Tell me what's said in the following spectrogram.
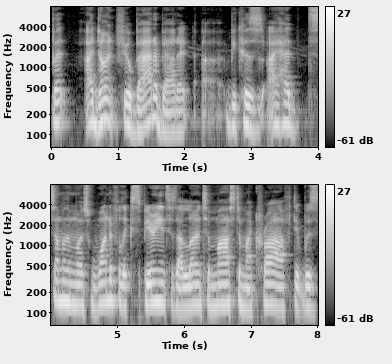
but I don't feel bad about it uh, because I had some of the most wonderful experiences. I learned to master my craft. It was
